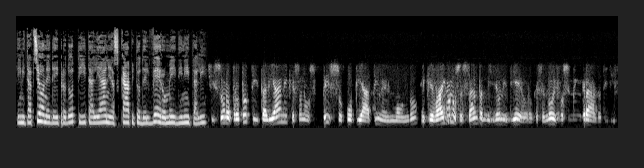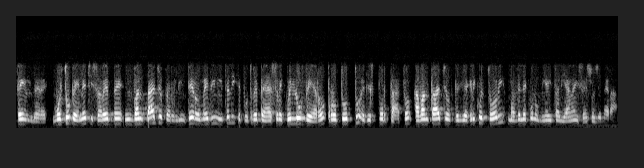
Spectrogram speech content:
l'imitazione dei prodotti italiani a scapito del vero made in Italy? Ci sono prodotti italiani che sono spesso copiati nel mondo e che valgono 60 milioni di euro, che se noi fossimo in grado di difendere molto bene ci sarebbe un vantaggio per l'intero Made in Italy che potrebbe essere quello vero prodotto ed esportato a vantaggio degli agricoltori ma dell'economia italiana in senso generale.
